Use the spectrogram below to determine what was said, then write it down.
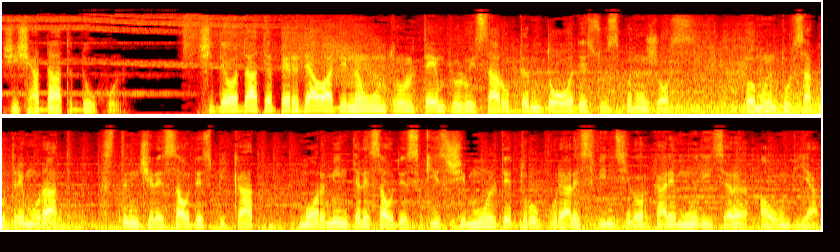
și și-a dat Duhul. Și deodată perdeaua dinăuntrul templului s-a rupt în două de sus până jos. Pământul s-a cutremurat, stâncele s-au despicat, mormintele s-au deschis și multe trupuri ale sfinților care muriseră au înviat.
